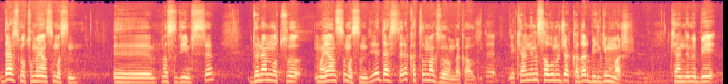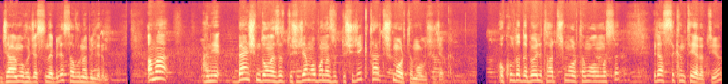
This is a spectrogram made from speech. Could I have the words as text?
ders notuma yansımasın. ee, nasıl diyeyim size? Dönem notuma yansımasın diye derslere katılmak zorunda kaldım. İşte kendimi savunacak kadar bilgim var. Kendimi bir cami hocasında bile savunabilirim. Ama hani ben şimdi ona zıt düşeceğim, o bana zıt düşecek, tartışma ortamı oluşacak. Okulda da böyle tartışma ortamı olması biraz sıkıntı yaratıyor.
